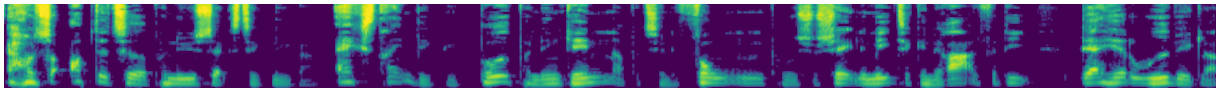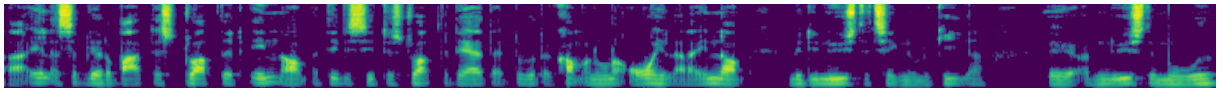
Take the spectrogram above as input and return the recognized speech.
at holde sig opdateret på nye salgsteknikker er ekstremt vigtigt. Både på LinkedIn og på telefonen, på sociale medier generelt, fordi det er her, du udvikler dig. Ellers så bliver du bare disrupted indenom, og det vil sige, disrupted, det er, at du, der kommer nogen og overhælder dig indenom med de nyeste teknologier øh, og den nyeste mode.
